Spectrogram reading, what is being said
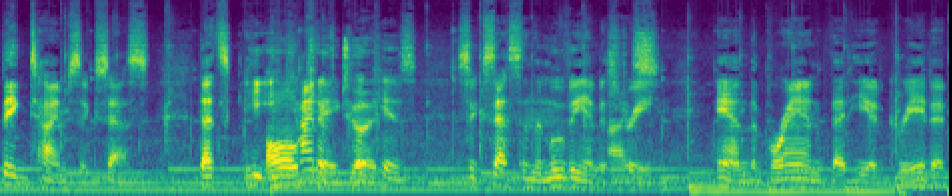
big time success. That's he, he kind Okay, of took good. his success in the movie industry and the brand that he had created,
